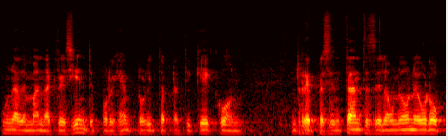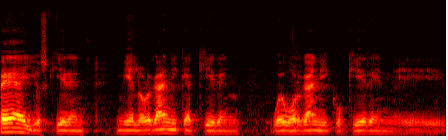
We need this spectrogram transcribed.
una demanda creciente. Por ejemplo, ahorita platiqué con representantes de la Unión Europea, ellos quieren miel orgánica, quieren huevo orgánico, quieren eh,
